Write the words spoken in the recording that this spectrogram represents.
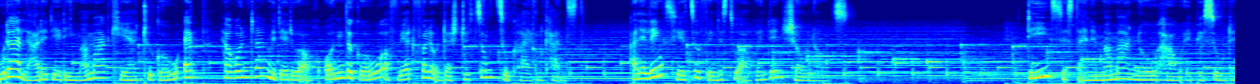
oder lade dir die Mama Care to Go App herunter, mit der du auch on the go auf wertvolle Unterstützung zugreifen kannst. Alle Links hierzu findest du auch in den Show Notes. Dies ist eine Mama Know-how-Episode,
